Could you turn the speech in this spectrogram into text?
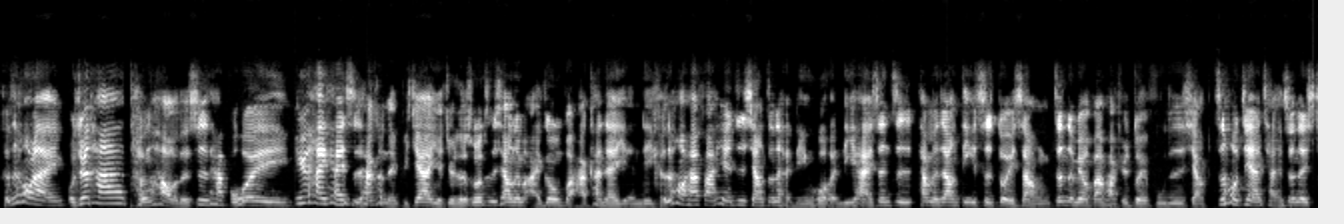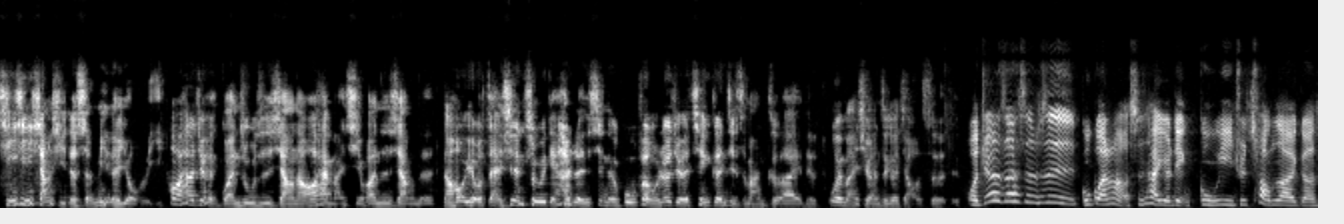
可是后来我觉得他很好的是，他不会，因为他一开始他可能比较也觉得说日向那么矮，根本不把他看在眼里。可是后来他发现日向真的很灵活、很厉害，甚至他们这样第一次对上，真的没有办法去对付日向。之后竟然产生了惺惺相惜的神秘的友谊。后来他就很关注日向，然后还蛮喜欢日向的，然后有展现出一点他人性的部分。我就觉得青根其实蛮可爱的，我也蛮喜欢这个角色的。我觉得这是不是古馆老师他有点故意去创造一个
